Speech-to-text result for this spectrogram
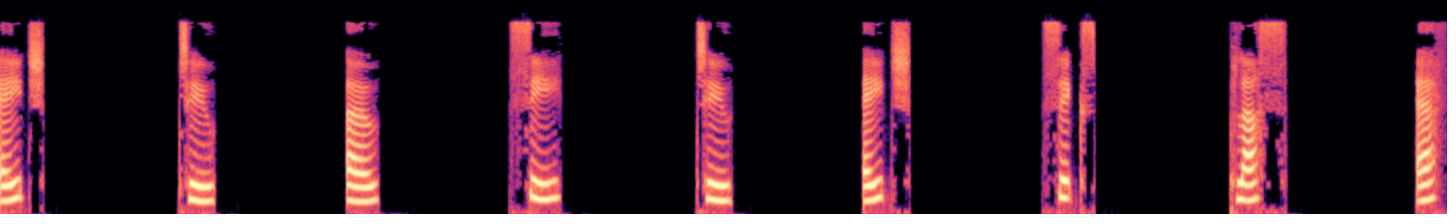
H two O C two H six plus F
